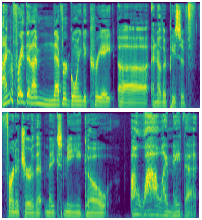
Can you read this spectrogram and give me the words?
I'm afraid that I'm never going to create uh, another piece of furniture that makes me go, "Oh wow, I made that."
